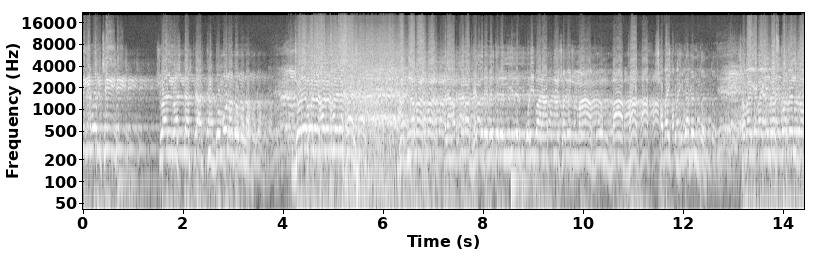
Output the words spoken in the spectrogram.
থেকে বলছি, চুয়াল্লিশটা প্রার্থী দেবো না দেবো না। জোরে বলুন, হাত তুলে দেখান। হাত নামান। তাহলে আপনারা ভেতরে ভেতরে নিজেদের পরিবার, আত্মীয় স্বজন, মা, বোন বা ভাত, সবাইকে বুঝাবেন তো? সবাইকে ক্যানভাস করবেন তো।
